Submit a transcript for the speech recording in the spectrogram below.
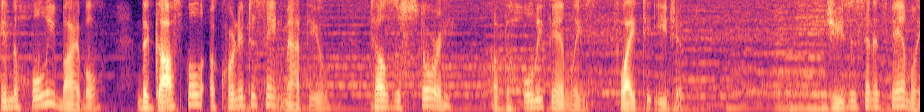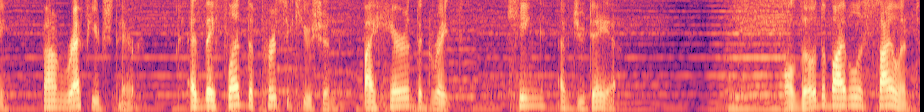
In the Holy Bible, the Gospel according to St. Matthew tells the story of the Holy Family's flight to Egypt. Jesus and his family found refuge there as they fled the persecution by Herod the Great, king of Judea. Although the Bible is silent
